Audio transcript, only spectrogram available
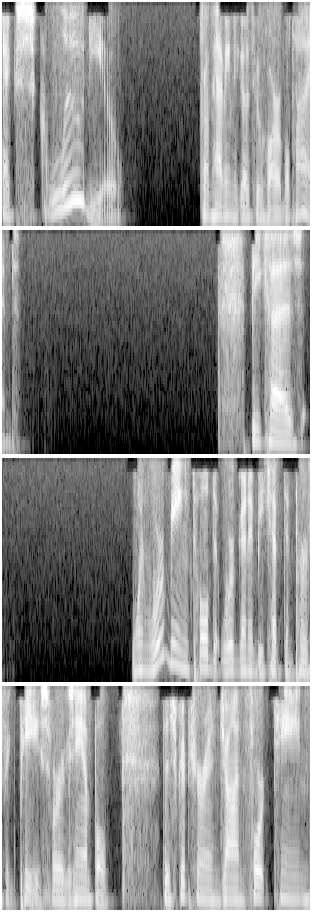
exclude you from having to go through horrible times. Because when we're being told that we're going to be kept in perfect peace, for example, the scripture in John 14,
